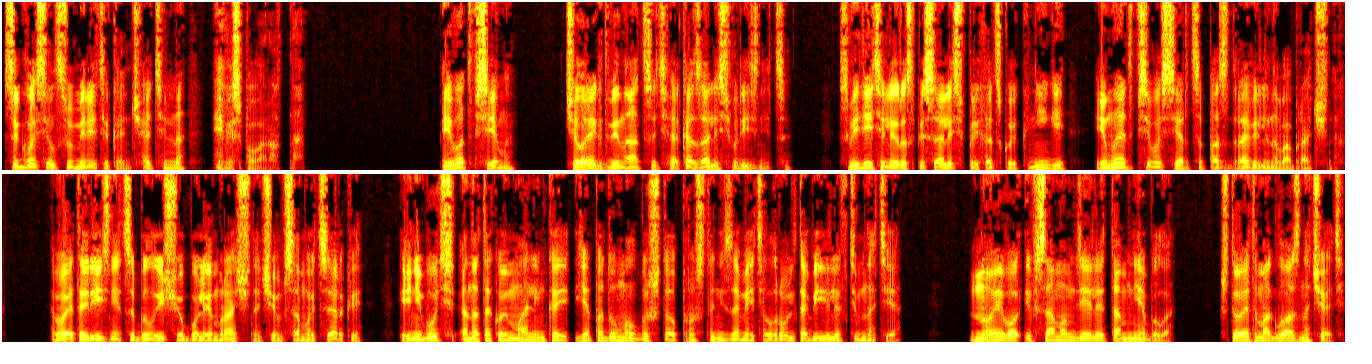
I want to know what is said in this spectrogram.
согласился умереть окончательно и бесповоротно». И вот все мы, человек двенадцать, оказались в Ризнице. Свидетели расписались в приходской книге, и мы от всего сердца поздравили новобрачных. В этой Ризнице было еще более мрачно, чем в самой церкви, и не будь она такой маленькой, я подумал бы, что просто не заметил руль Табииля в темноте. Но его и в самом деле там не было. Что это могло означать?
